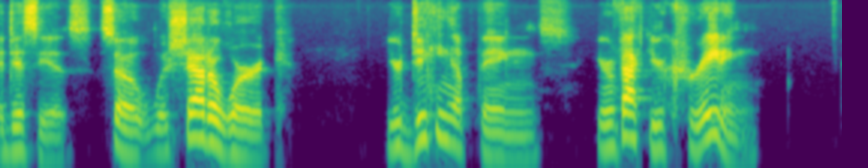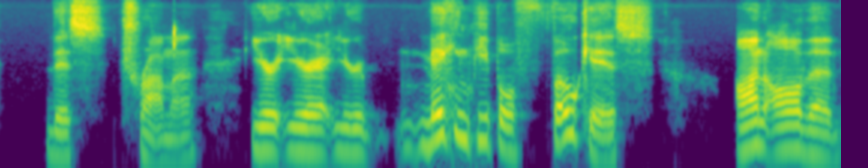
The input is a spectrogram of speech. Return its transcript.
Odysseus. So with shadow work, you're digging up things. You're in fact you're creating this trauma. You're you're you're making people focus on all the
